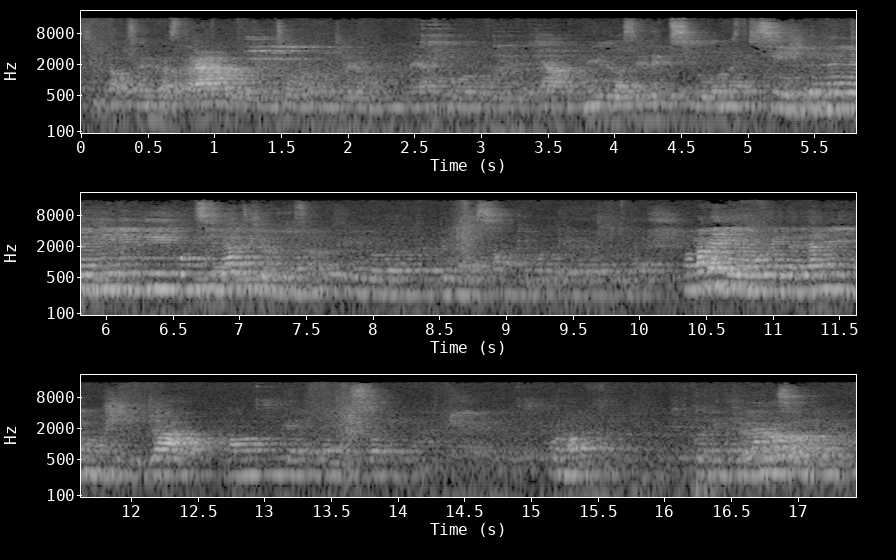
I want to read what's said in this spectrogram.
Sì, no, sembra strano perché insomma non c'è neanche un autore italiano nella selezione. Sì, nei libri consigliati vi ho messo ma magari gli autori italiani li conoscete già, no? Che penso. O no? Quelli italiani sono...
